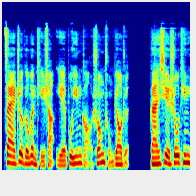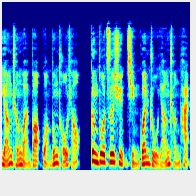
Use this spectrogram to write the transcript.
在这个问题上，也不应搞双重标准。感谢收听羊城晚报广东头条，更多资讯请关注羊城派。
